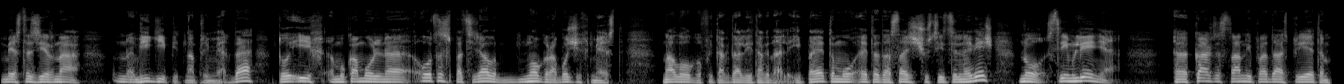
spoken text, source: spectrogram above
вместо зерна в Египет, например, да, то их мукомольная отрасль потеряла много рабочих мест, налогов и так далее, и так далее. И поэтому это достаточно чувствительная вещь, но стремление каждой страны продать при этом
